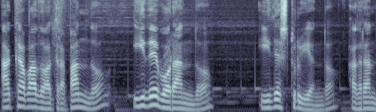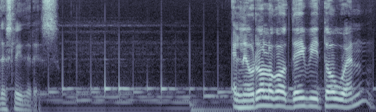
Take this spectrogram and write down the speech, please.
ha acabado atrapando y devorando y destruyendo a grandes líderes. El neurólogo David Owen,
